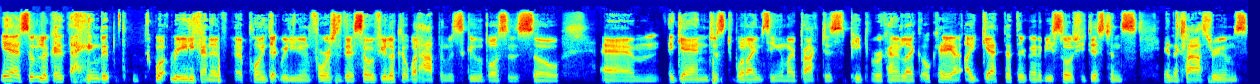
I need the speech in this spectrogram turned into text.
Yeah, so look, I, I, think that what really kind of a point that really reinforces this. So if you look at what happened with school buses, so um, again, just what I'm seeing in my practice, people were kind of like, okay, I, get that they're going to be socially distanced in the classrooms.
